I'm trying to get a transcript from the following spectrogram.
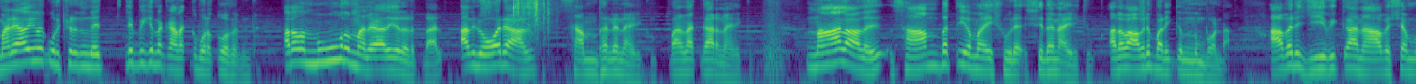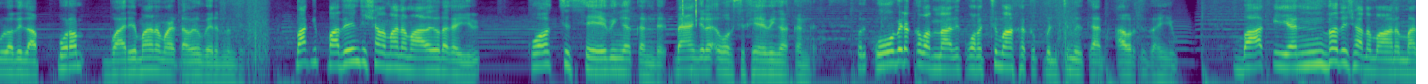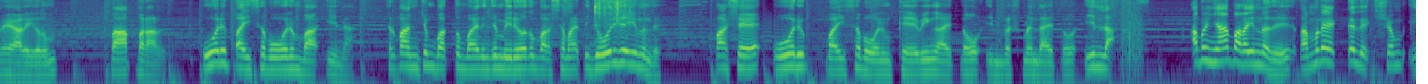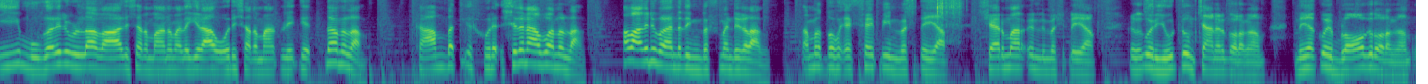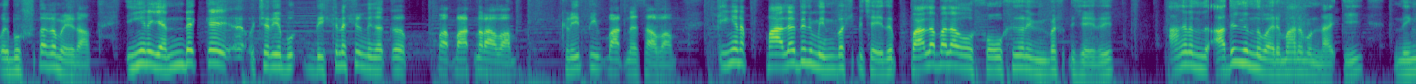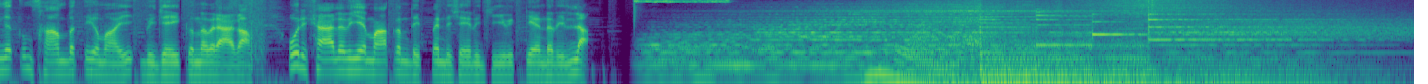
മലയാളികളെ കുറിച്ചൊരു നെറ്റിപ്പിക്കുന്ന കണക്ക് പുറത്തു വന്നിട്ടുണ്ട്. അഥവാ നൂറ് മലയാളികൾ എടുത്താൽ അതിൽ ഒരാൾ സമ്പന്നനായിരിക്കും പണക്കാരനായിരിക്കും. നാലാൾ സാമ്പത്തികമായി സുരക്ഷിതനായിരിക്കും അഥവാ അവർ പഠിക്കുന്നതും പോണ്ട. അവർ ജീവിക്കാൻ ആവശ്യമുള്ളതിലപ്പുറം വരുമാനമായിട്ട് അവർ വരുന്നുണ്ട്. ബാക്കി പതിനഞ്ച് ശതമാനം ആളുകളുടെ കയ്യിൽ കുറച്ച് സേവിങ് ഒക്കെ ഉണ്ട്. ബാങ്കിൽ കുറച്ച് സേവിങ് ഒക്കെ ഉണ്ട്. ഒരു കോവിഡൊക്കെ വന്നാൽ കുറച്ച് മാസമൊക്കെ പിടിച്ചു നിൽക്കാൻ അവർക്ക് കഴിയും. ബാക്കി എൺപത് ശതമാനം മലയാളികളും പാപ്പറാണ്. ഒരു പൈസ പോലും ബാക്കിയില്ല. ചിലപ്പോൾ അഞ്ചും പത്തും പതിനഞ്ചും ഇരുപതും വർഷമായിട്ട് ജോലി ചെയ്യുന്നുണ്ട്. പക്ഷേ ഒരു പൈസ പോലും സേവിങ് ആയിട്ടോ ഇൻവെസ്റ്റ്മെന്റ് ആയിട്ടോ ഇല്ല. അപ്പോൾ ഞാൻ പറയുന്നത് നമ്മുടെയൊക്കെ ലക്ഷ്യം ഈ മുകളിലുള്ള നാല് ശതമാനം അല്ലെങ്കിൽ ആ ഒരു ശതമാനത്തിലേക്ക് എത്തുക സാമ്പത്തിക സുരക്ഷിതനാവുക എന്നുള്ളതാണ്. അപ്പോൾ അതിന് വേണ്ടത് ഇൻവെസ്റ്റ്മെന്റുകളാണ് നമ്മളിപ്പോൾ എസ് ഐ പി ഇൻവെസ്റ്റ് ചെയ്യാം ഷെയർ മാർക്കറ്റിൽ ഇൻവെസ്റ്റ് ചെയ്യാം നിങ്ങൾക്ക് ഒരു യൂട്യൂബ് ചാനൽ തുടങ്ങാം നിങ്ങൾക്ക് ഒരു ബ്ലോഗ് തുടങ്ങാം ഒരു പുസ്തകം എഴുതാം. ഇങ്ങനെ എന്തൊക്കെ ചെറിയ ബിസിനസ്സിൽ നിങ്ങൾക്ക് പാർട്ട്ണർ ആവാം ക്രിയേറ്റീവ് പാർട്ട്നേഴ്സ് ആവാം ഇങ്ങനെ പലതിനും ഇൻവെസ്റ്റ് ചെയ്ത് പല പല സോഴ്സുകളിൽ ഇൻവെസ്റ്റ് ചെയ്ത് അങ്ങനെ അതിൽ നിന്ന് വരുമാനമുണ്ടാക്കി നിങ്ങൾക്കും സാമ്പത്തികമായി വിജയിക്കുന്നവരാകാം. ഒരു സാലറിയെ മാത്രം ഡിപ്പെൻഡ് ചെയ്ത് ജീവിക്കേണ്ടതില്ല.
